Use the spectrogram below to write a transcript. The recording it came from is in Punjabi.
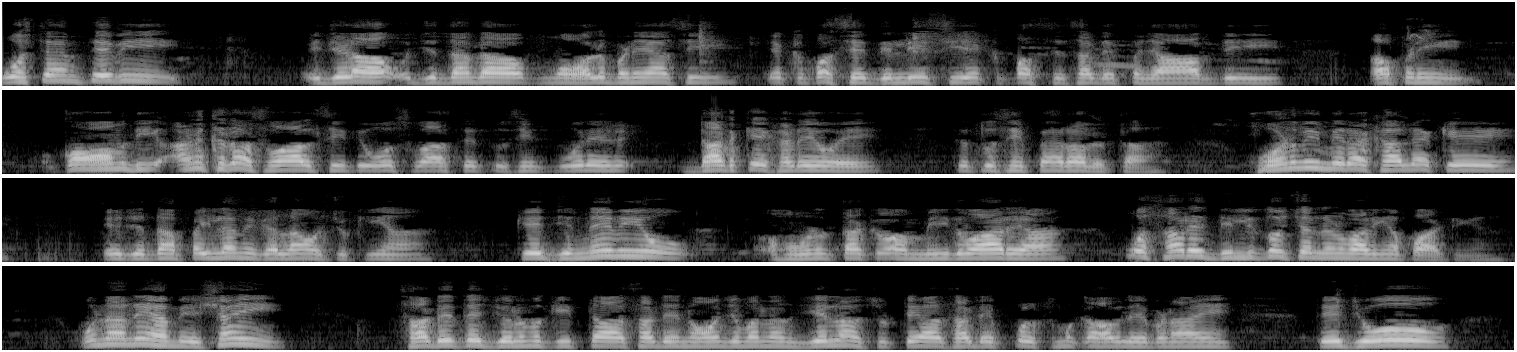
ਉਸ ਟਾਈਮ ਤੇ ਵੀ ਜਿਹੜਾ ਜਿੱਦਾਂ ਦਾ ਮਾਹੌਲ ਬਣਿਆ ਸੀ, ਇੱਕ ਪਾਸੇ ਦਿੱਲੀ ਸੀ, ਇੱਕ ਪਾਸੇ ਸਾਡੇ ਪੰਜਾਬ ਦੀ ਆਪਣੀ ਕੌਮ ਦੀ ਅਣਖ ਦਾ ਸਵਾਲ ਸੀ ਤੇ ਉਸ ਵਾਸਤੇ ਤੁਸੀਂ ਪੂਰੇ ਡਟ ਕੇ ਖੜੇ ਹੋਏ ਤੇ ਤੁਸੀਂ ਪਹਿਰਾ ਦਿੱਤਾ। ਹੁਣ ਵੀ ਮੇਰਾ ਖਿਆਲ ਹੈ ਕਿ ਇਹ ਜਿੱਦਾਂ ਪਹਿਲਾਂ ਵੀ ਗੱਲਾਂ ਹੋ ਚੁੱਕੀਆਂ ਕਿ ਜਿੰਨੇ ਵੀ ਉਹ ਹੁਣ ਤੱਕ ਉਮੀਦਵਾਰ ਆ, ਉਹ ਸਾਰੇ ਦਿੱਲੀ ਤੋਂ ਚੱਲਣ ਵਾਲੀਆਂ ਪਾਰਟੀਆਂ। ਉਹਨਾਂ ਨੇ ਹਮੇਸ਼ਾ ਹੀ ਸਾਡੇ ਤੇ ਜ਼ੁਲਮ ਕੀਤਾ, ਸਾਡੇ ਨੌਜਵਾਨਾਂ ਨੂੰ ਜੇਲ੍ਹਾਂ ਸੁੱਟਿਆ, ਸਾਡੇ ਪੁਲਿਸ ਮੁਕਾਬਲੇ ਬਣਾਏ ਤੇ ਜੋ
